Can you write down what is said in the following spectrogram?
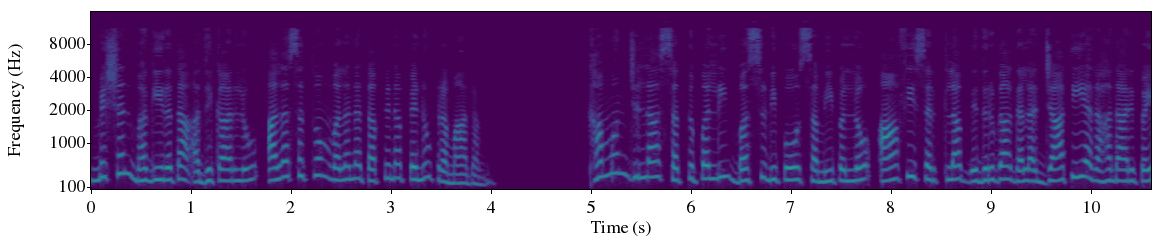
మిషన్ భగీరథ అధికారులు అలసత్వం వలన తప్పిన పెను ప్రమాదం. ఖమ్మం జిల్లా సత్తుపల్లి బస్సు డిపో సమీపంలో ఆఫీసర్ క్లబ్ ఎదురుగా గల జాతీయ రహదారిపై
